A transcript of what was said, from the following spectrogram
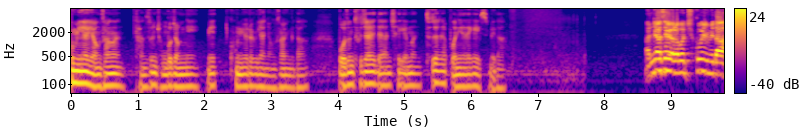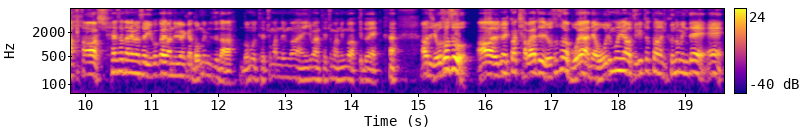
주꾸미의 영상은 단순 정보 정리 및 공유를 위한 영상입니다. 모든 투자에 대한 책임은 투자자 본인에게 있습니다. 안녕하세요 여러분. 주꾸미입니다. 아, 씨, 회사 다니면서 이거까지 만들려니까 너무 힘들다. 너무 대충 만든 건 아니지만 대충 만든 것 같기도 해. 아무튼 요소수 아 요즘에 꽉 잡아야 될 요소수가 뭐야? 내가 오줌문이라고 드립쳤던 그놈인데 예,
